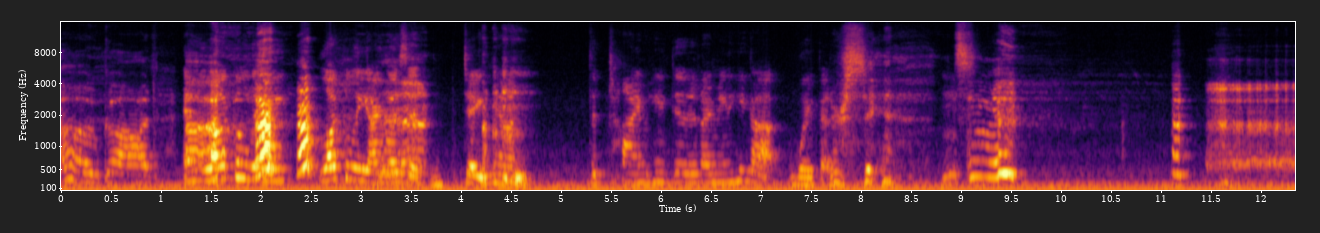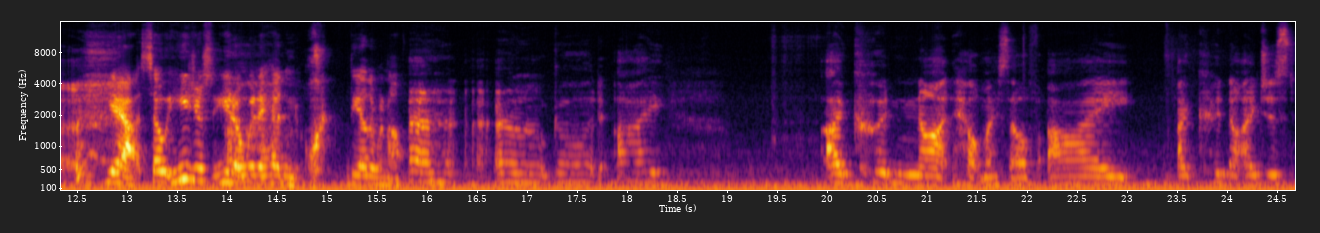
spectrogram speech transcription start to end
Oh God. and Uh, luckily, luckily I wasn't dating him the time he did it. I mean, he got way better since. yeah. So he just you know went ahead and the other one off. Oh God, I I could not help myself. I I could not. I just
